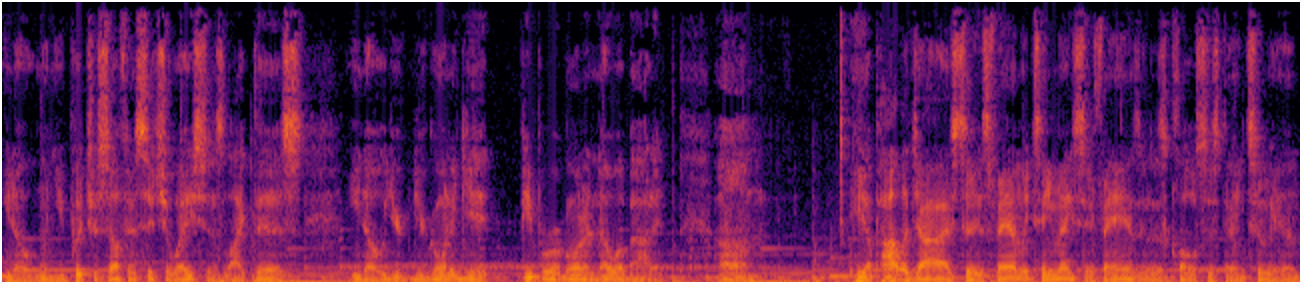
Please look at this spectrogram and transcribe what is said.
you know, when you put yourself in situations like this, you know, you're you're going to get people are going to know about it. Um, he apologized to his family, teammates, and fans, and his closest thing to him.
